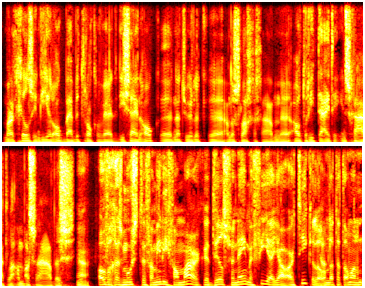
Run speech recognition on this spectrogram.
Mark Gilzin, die er ook bij betrokken werden, die zijn ook eh, natuurlijk eh, aan de slag gegaan. Autoriteiten inschakelen, ambassades. Ja. Overigens moest de familie van Mark deels vernemen via jouw artikelen. Ja. Omdat het allemaal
